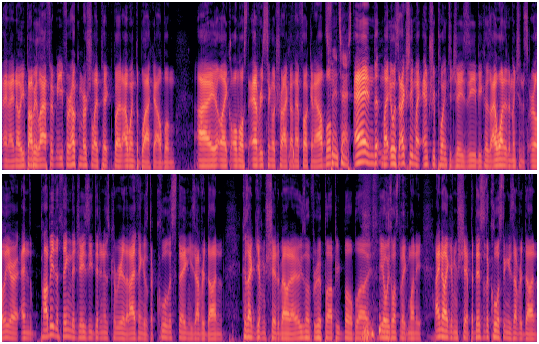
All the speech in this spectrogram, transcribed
and I know you probably laugh at me for how commercial I picked, but I went the Black Album. I like almost every single track on that fucking album. fantastic. And my it was actually my entry point to Jay Z because I wanted to mention this earlier, and probably the thing that Jay Z did in his career that I think is the coolest thing he's ever done. Because I give him shit about it. He's not for hip hop. He blah blah. he always wants to make money. I know I give him shit, but this is the coolest thing he's ever done.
